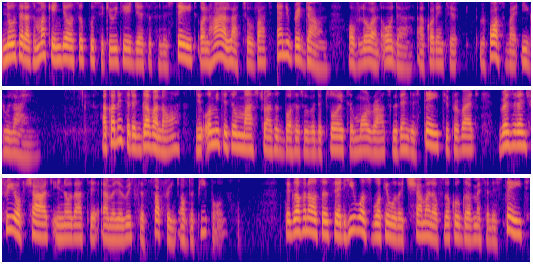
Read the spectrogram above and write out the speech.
noted that Makinde also put security agencies in the state on high alert to avert any breakdown of law and order, according to reports by Eagle Line. According to the governor, the Omituntun mass transit buses will be deployed to more routes within the state to provide residents free of charge in order to ameliorate the suffering of the people. The governor also said he was working with the chairman of local governments in the state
